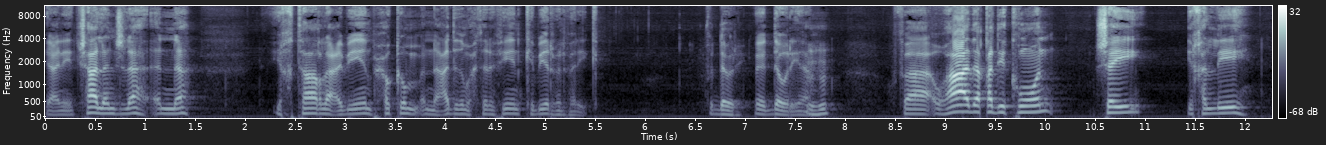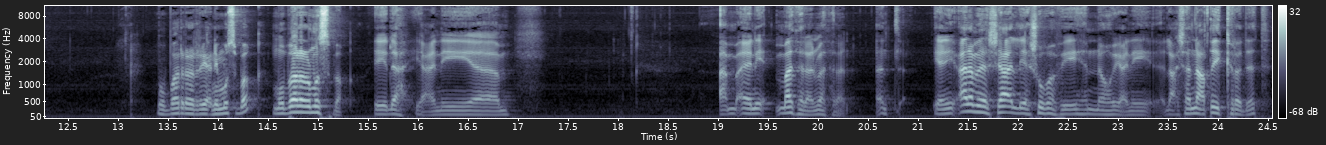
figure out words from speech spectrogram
يعني تشالنج له أنه يختار لاعبين بحكم أن عدد المحترفين كبير في الفريق. في الدوري. في الدوري يعني مهم. ف وهذا قد يكون شيء يخليه مبرر يعني مسبق؟ مبرر مسبق. اي له يعني يعني مثلا مثلا أنت يعني أنا من الأشياء اللي أشوفها فيه إنه يعني عشان نعطيه كريدت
